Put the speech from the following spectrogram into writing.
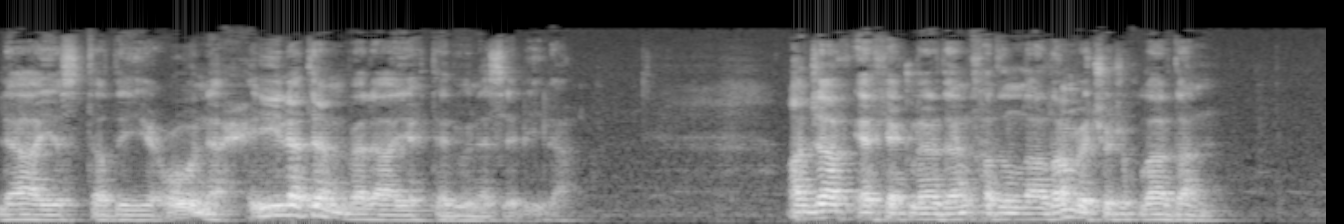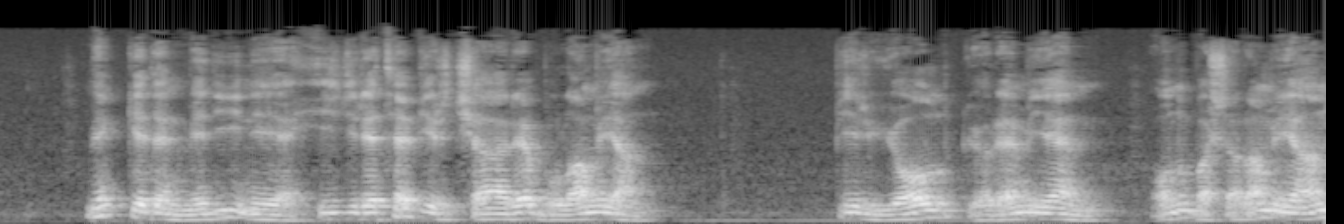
la yestadi'une hileten ve la yehtedune sebila. Ancak erkeklerden, kadınlardan ve çocuklardan Mekke'den Medine'ye hicrete bir çare bulamayan, bir yol göremeyen, onu başaramayan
